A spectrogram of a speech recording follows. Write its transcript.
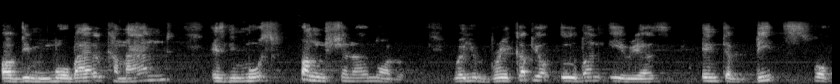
of the mobile command is the most functional model where you break up your urban areas into beats for,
